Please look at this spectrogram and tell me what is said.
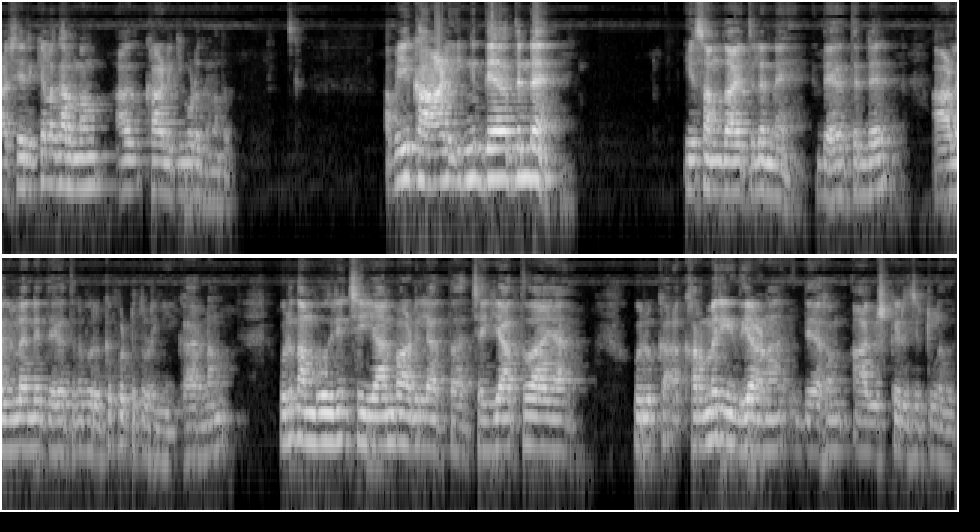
ആ ശരിക്കുള്ള കർമ്മം ആ കാളിക്ക് കൊടുക്കുന്നത്. അപ്പൊ ഈ കാളി ഇദ്ദേഹത്തിന്റെ ഈ സമുദായത്തിൽ തന്നെ ഇദ്ദേഹത്തിന്റെ ആളുകൾ തന്നെ ഇദ്ദേഹത്തിന് വെറുക്കപ്പെട്ടു തുടങ്ങി. കാരണം ഒരു നമ്പൂതിരി ചെയ്യാൻ പാടില്ലാത്ത ചെയ്യാത്തതായ ഒരു കർമ്മ കർമ്മരീതിയാണ് ഇദ്ദേഹം ആവിഷ്കരിച്ചിട്ടുള്ളത്.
